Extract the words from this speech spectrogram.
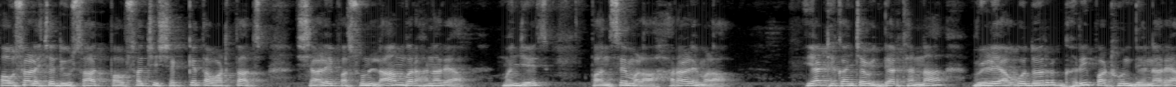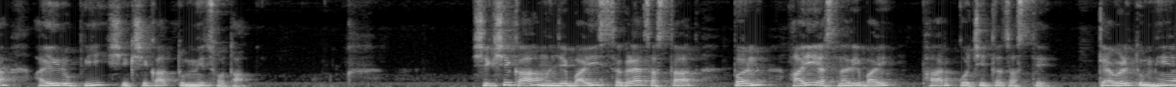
पावसाळ्याच्या दिवसात पावसाची शक्यता वाटताच शाळेपासून लांब राहणाऱ्या म्हणजेच पानसेमळा हराळेमळा या ठिकाणच्या विद्यार्थ्यांना वेळे अगोदर घरी पाठवून देणाऱ्या आईरूपी शिक्षिका तुम्हीच होता. शिक्षिका म्हणजे बाई सगळ्याच असतात पण आई असणारी बाई फार क्वचितच असते. त्यावेळी तुम्ही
